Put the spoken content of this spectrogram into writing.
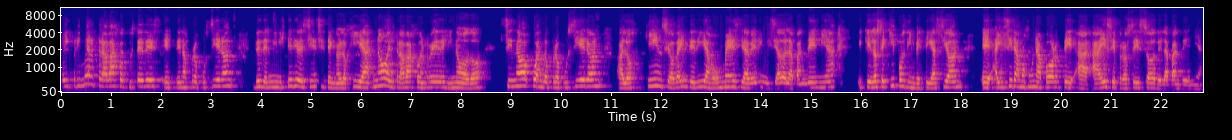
el primer trabajo que ustedes este, nos propusieron desde el Ministerio de Ciencia y Tecnología, no el trabajo en redes y nodo, sino cuando propusieron a los 15 o 20 días o un mes de haber iniciado la pandemia, que los equipos de investigación hiciéramos un aporte a, ese proceso de la pandemia.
